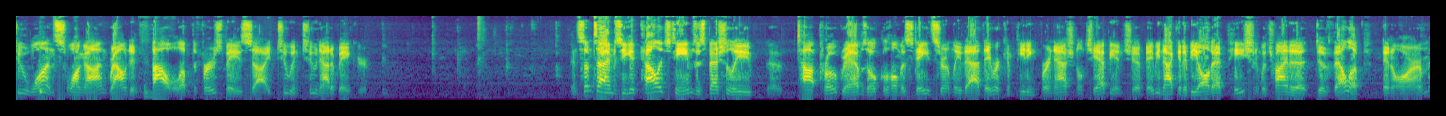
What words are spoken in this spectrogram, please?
2 1 swung on, grounded foul up the first base side. 2 and 2 now to Baker. And sometimes you get college teams, especially uh, top programs, Oklahoma State, certainly that. They were competing for a national championship. Maybe not going to be all that patient with trying to develop an arm.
